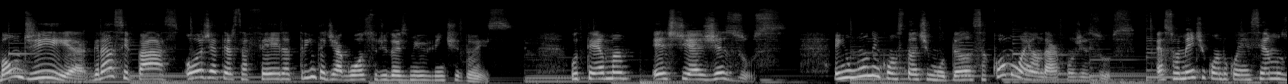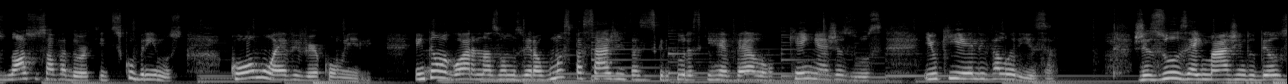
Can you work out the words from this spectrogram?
Bom dia, graça e paz. Hoje é terça-feira, 30 de agosto de 2022. O tema: Este é Jesus. Em um mundo em constante mudança, como é andar com Jesus? É somente quando conhecemos nosso Salvador que descobrimos como é viver com Ele. Então, agora nós vamos ver algumas passagens das Escrituras que revelam quem é Jesus e o que ele valoriza. Jesus é a imagem do Deus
